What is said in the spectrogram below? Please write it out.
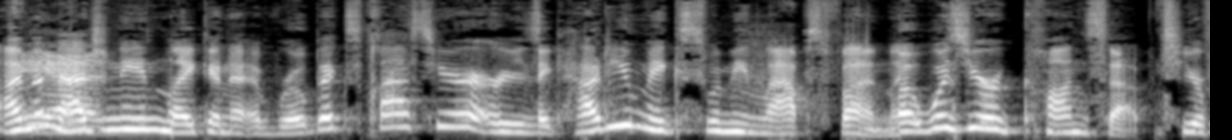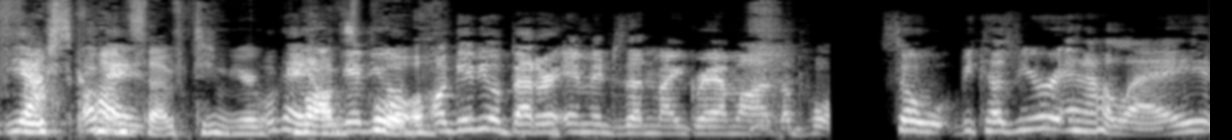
I'm and... imagining like an aerobics class here, or is like how do you make swimming laps fun? Like, what was your concept, your first yeah, okay. concept in your okay, mom's I'll give pool? You a, I'll give you a better image than my grandma in the pool. So because we were in LA,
